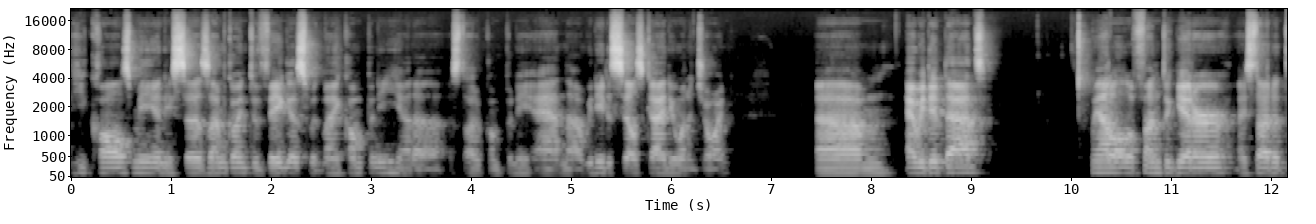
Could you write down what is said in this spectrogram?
he calls me and he says i'm going to vegas with my company. He had a, a startup company and uh, we need a sales guy. Do you want to join? Um, and we did that. We had a lot of fun together. I started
